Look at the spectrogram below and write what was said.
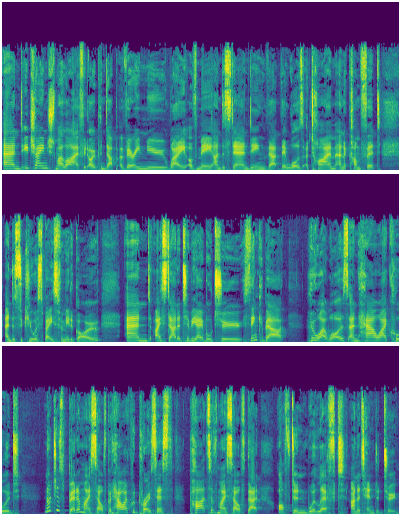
And it changed my life. It opened up a very new way of me understanding that there was a time and a comfort and a secure space for me to go. And I started to be able to think about who I was and how I could not just better myself, but how I could process parts of myself that often were left unattended to.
